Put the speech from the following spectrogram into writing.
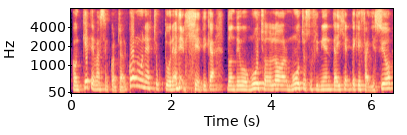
¿con qué te vas a encontrar? Con una estructura energética donde hubo mucho dolor, mucho sufrimiento, hay gente que falleció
